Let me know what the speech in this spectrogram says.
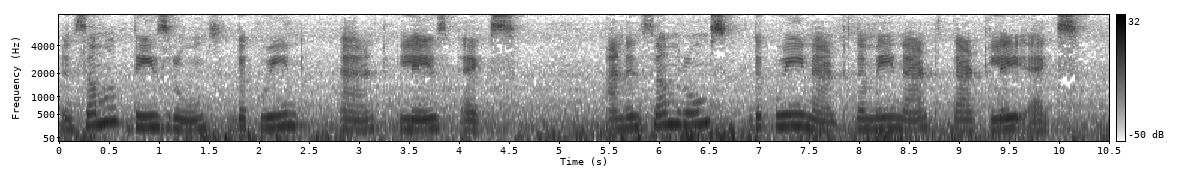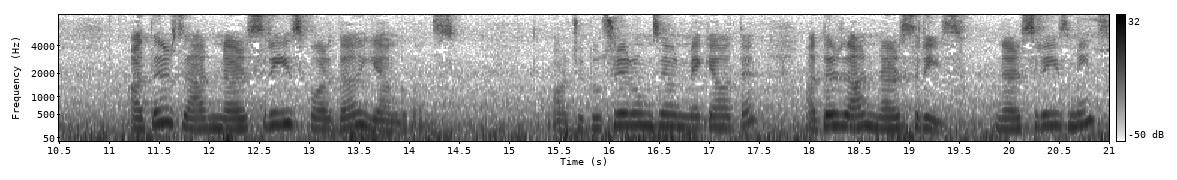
In some of these rooms, the queen ant lays eggs. And in some rooms, the queen ant, the main ant that lay eggs अदर्स आर नर्सरीज फॉर द यंग वंस और जो दूसरे रूम्स हैं उनमें क्या होता है others are nurseries nurseries means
